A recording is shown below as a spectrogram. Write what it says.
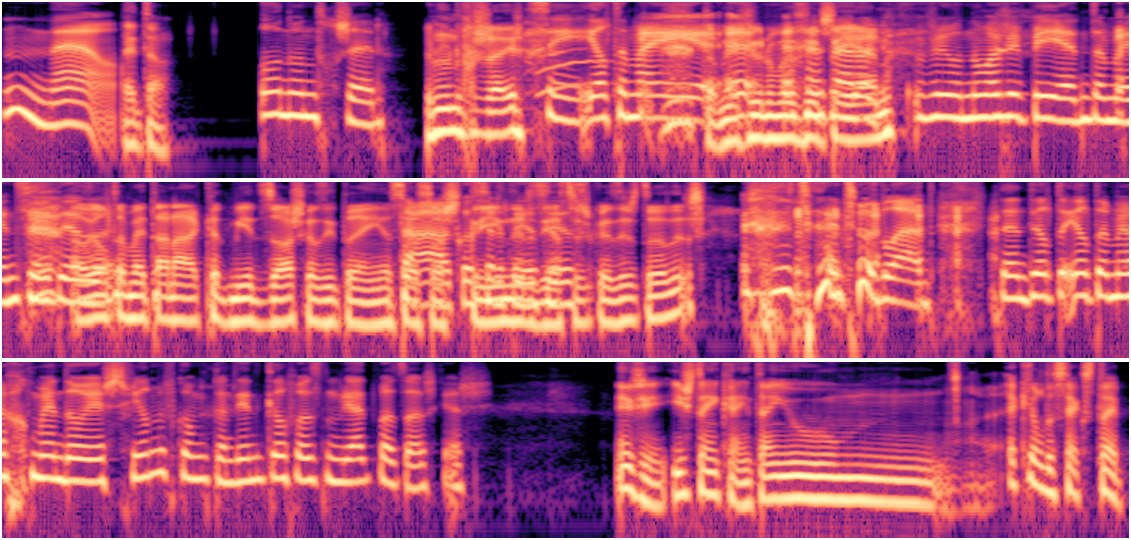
Não, Então, o Nuno Rogério. Nuno Rogério. Sim, ele também. Também viu numa VPN. Viu numa VPN também, de certeza. Ou ele também está na Academia dos Oscars e tem acesso Tá, aos screeners certeza, e essas coisas todas. Está em todo lado. Portanto, ele, ele também recomendou este filme e ficou muito contente que ele fosse nomeado para os Oscars. Enfim, isto tem quem? Tem o. hum, aquele da sextape,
